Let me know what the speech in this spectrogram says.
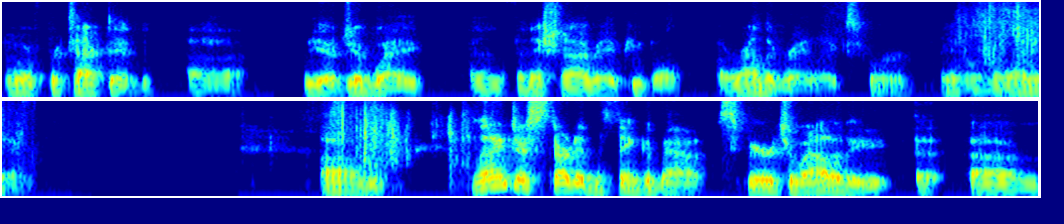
who have protected uh, the Ojibwe and Anishinaabe people around the Great Lakes for you know millennia. Um, then I just started to think about spirituality uh, um,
